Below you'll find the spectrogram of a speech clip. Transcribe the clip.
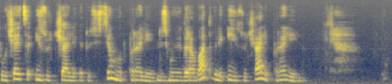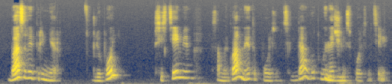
получается, изучали эту систему вот параллельно. То есть мы ее дорабатывали и изучали параллельно. Базовый пример. В любой системе самое главное это пользователь. Да, вот мы mm-hmm. начали с пользователей.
